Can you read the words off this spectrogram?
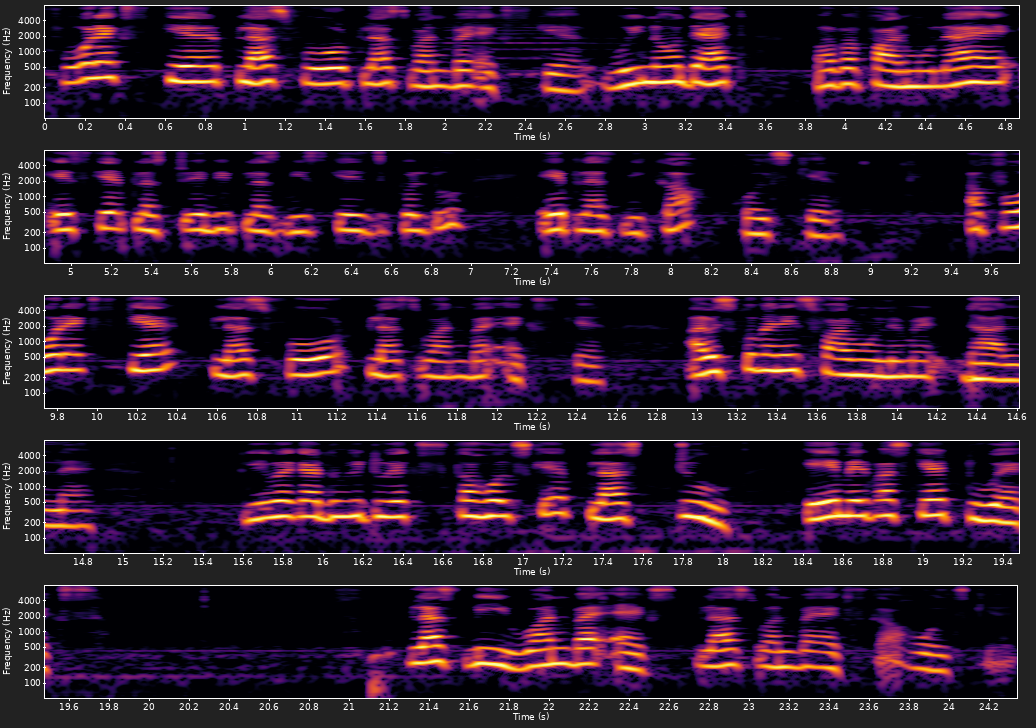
Four X square plus four plus one by X square we know that हमारे पास फार्मूला है A square plus two A B plus B square is equal to A plus B का होल स्केयर अब four X square plus four plus one by X square अब इसको मैंने इस फार्मूले में डालना है। ये मैं कर दूँगी टू एक्स का whole square plus two A मेरे पास क्या है? Two X plus B one by X plus one by X का होल स्केयर,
